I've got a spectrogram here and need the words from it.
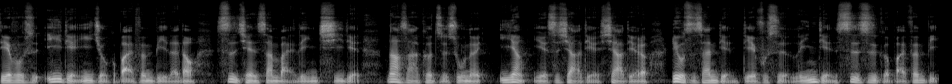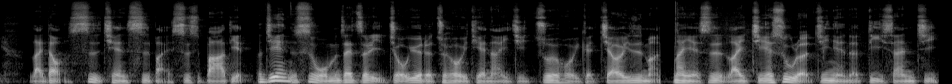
跌幅是一点一九个百分比，来到四千三百零七点。纳斯达克指数呢一样也是下跌，下跌了六十三点，跌幅是零点四四个百分比，来到四千四百四十八点。那今天是我们在这里九月的最后一天呢、以及最后一个交易日嘛，那也是来结束了今年的第三季。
